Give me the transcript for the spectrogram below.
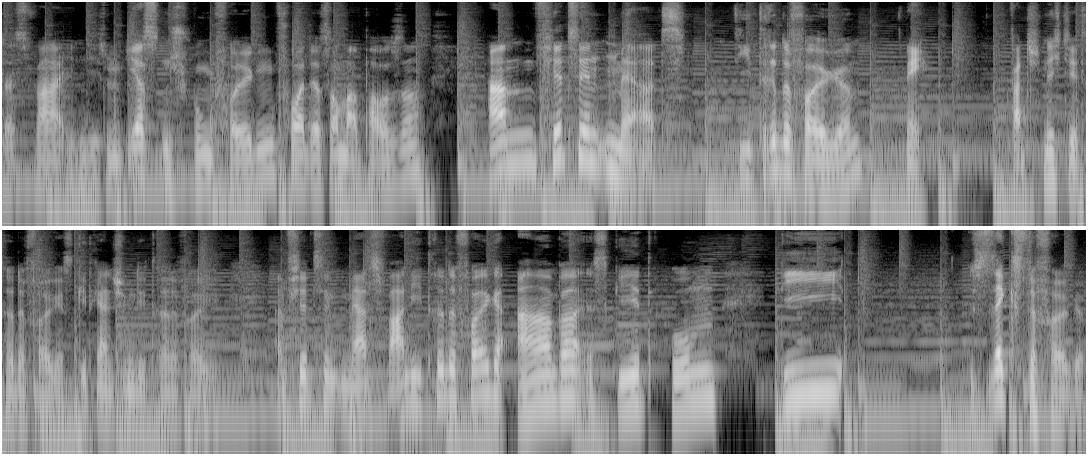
Das war in diesen ersten Schwungfolgen vor der Sommerpause. Am 14. März, die dritte Folge. Nee, Quatsch, nicht die dritte Folge. Es geht gar nicht um die dritte Folge. Am 14. März war die dritte Folge, aber es geht um die sechste Folge.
